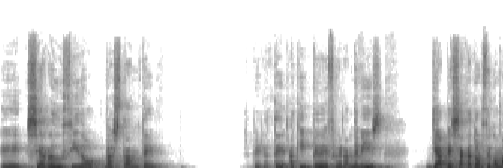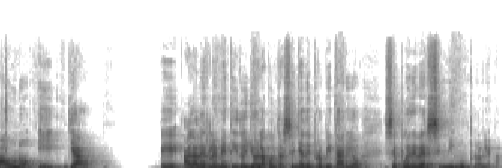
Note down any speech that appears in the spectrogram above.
eh, se ha reducido bastante. Espérate, aquí PDF grande bis, ya pesa 14,1 y ya eh, al haberle metido yo la contraseña de propietario, se puede ver sin ningún problema.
